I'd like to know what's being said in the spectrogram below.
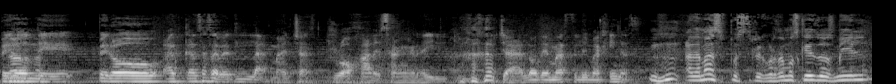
Pero No, te, pero alcanzas a ver la mancha roja de sangre y, y ya lo demás te lo imaginas. Ujú, Además, pues recordemos que es 2000,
